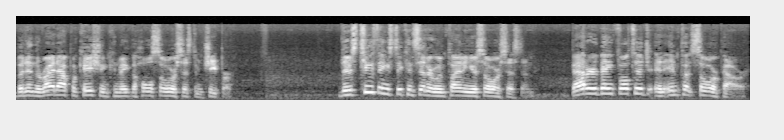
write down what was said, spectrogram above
but in the right application can make the whole solar system cheaper. There's two things to consider when planning your solar system battery bank voltage and input solar power.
